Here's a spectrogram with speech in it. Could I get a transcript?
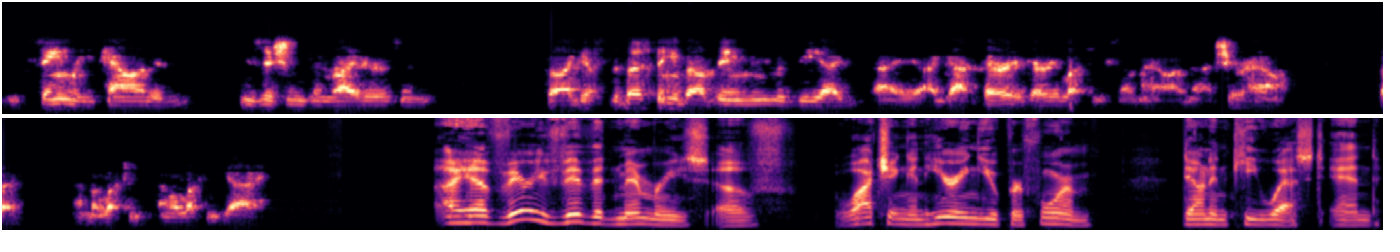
insanely talented musicians and writers. And so I guess the best thing about being me would be I, I, I got very, very lucky somehow. I'm not sure how, but I'm a lucky, I'm a lucky guy. I have very vivid memories of watching and hearing you perform down in Key West. And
